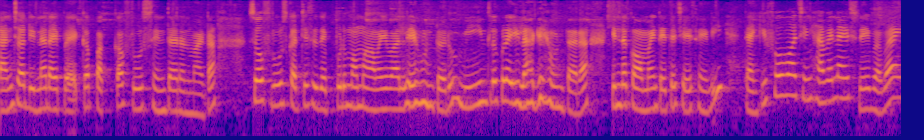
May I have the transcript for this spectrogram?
లంచ్ ఆర్ డిన్నర్ అయిపోయాక పక్కా ఫ్రూట్స్ తింటారనమాట సో ఫ్రూట్స్ కట్ చేసేది ఎప్పుడు మా మామయ్య వాళ్ళే ఉంటారు. మీ ఇంట్లో కూడా ఇలాగే ఉంటారా? కింద కామెంట్ అయితే చేసేయండి. Thank you for watching have a nice day bye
